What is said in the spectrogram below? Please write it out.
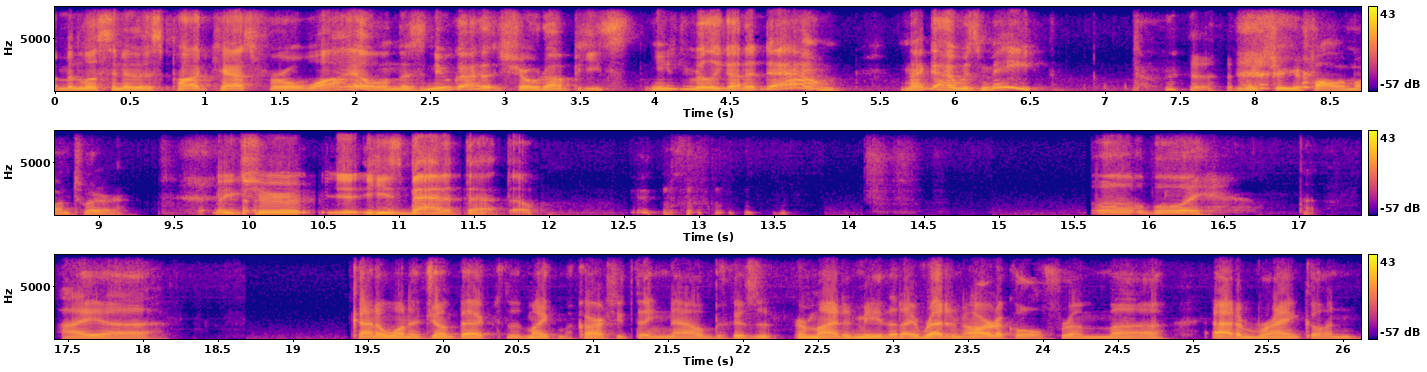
I've been listening to this podcast for a while, and this new guy that showed up, he's he's really got it down. And that guy was me. Make sure you follow him on Twitter. Make sure he's bad at that, though. Oh boy. I uh kind of want to jump back to the Mike McCarthy thing now because it reminded me that I read an article from uh, Adam Rank on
